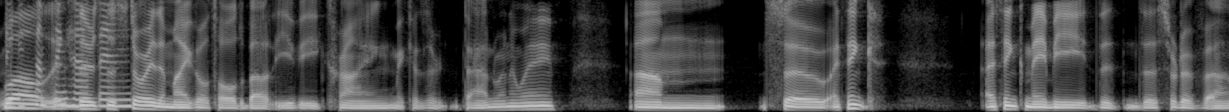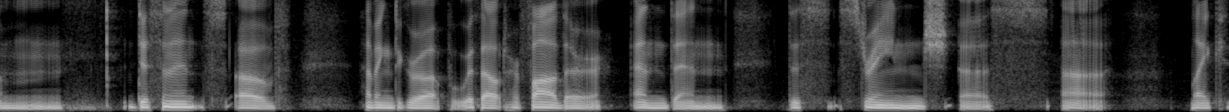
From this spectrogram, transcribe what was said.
maybe well, something happened. there's the story that Michael told about Evie crying because her dad went away. Um, so I think, I think maybe the the sort of um, dissonance of having to grow up without her father, and then this strange, uh, uh, like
